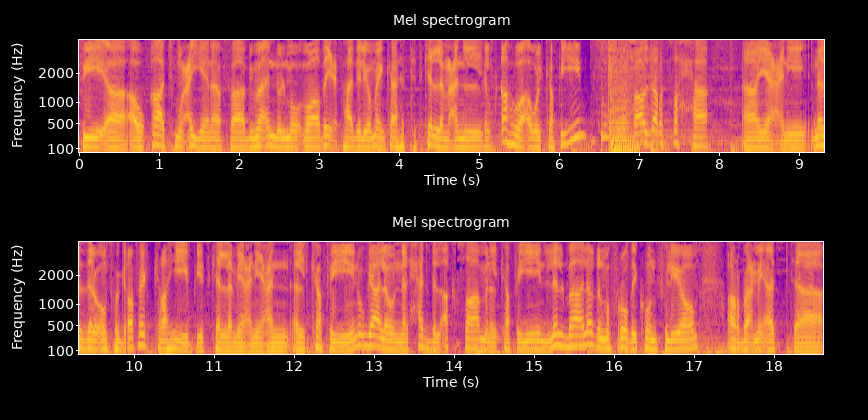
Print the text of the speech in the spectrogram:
في أوقات معينة. فبما انه المواضيع في هذه اليومين كانت تتكلم عن القهوة أو الكافيين فوزارة الصحة آه يعني نزلوا انفوجرافيك رهيب يتكلم يعني عن الكافيين وقالوا إن الحد الأقصى من الكافيين للبالغ المفروض يكون في اليوم 400 آه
